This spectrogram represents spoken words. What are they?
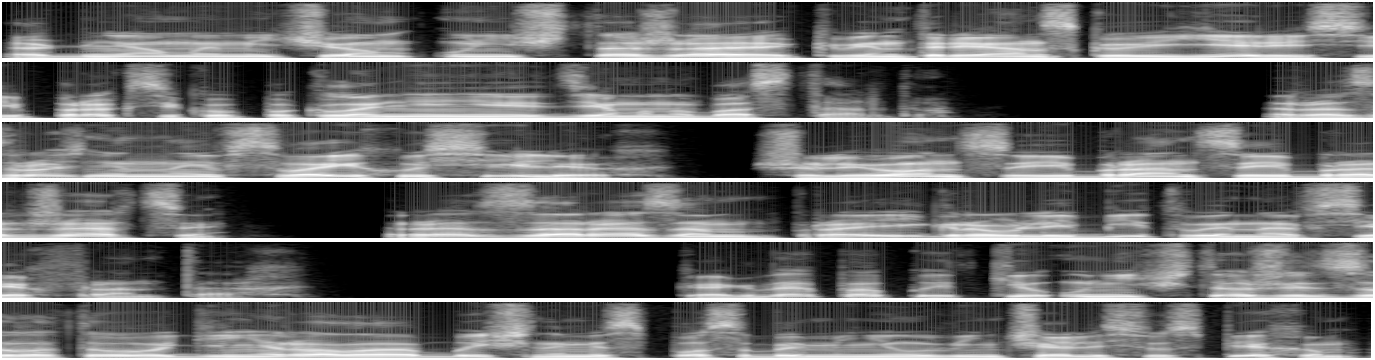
огнем и мечом уничтожая квинтарианскую ересь и практику поклонения демону-бастарду. Разрозненные в своих усилиях, шелеонцы и бранцы и браджарцы раз за разом проигрывали битвы на всех фронтах. Когда попытки уничтожить золотого генерала обычными способами не увенчались успехом,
